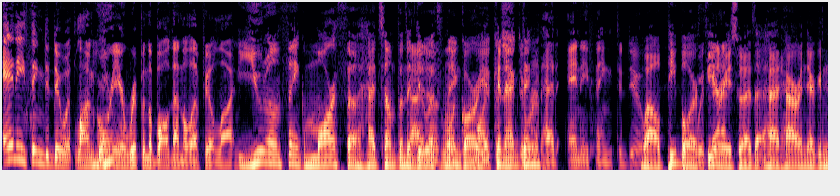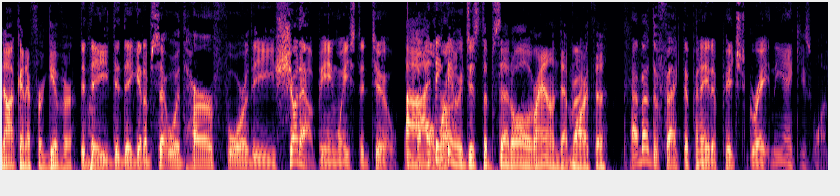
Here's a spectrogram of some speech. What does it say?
anything to do with Longoria ripping the ball down the left field line. You don't think Martha had something to I do with Longoria Martha connecting? Stewart had anything to do. well, people are with furious with at her, and they're not going to forgive her. Did they did they get upset with her for the shutout being wasted too? Uh, I think they were just upset all around at Right. Martha. How about the fact that Pineda pitched great and the Yankees won?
